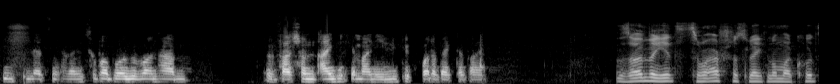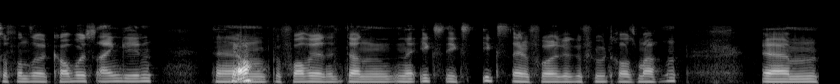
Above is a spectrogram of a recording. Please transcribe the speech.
Teams die letzten Jahre den Super Bowl gewonnen haben, war schon eigentlich immer ein Elite-Quarterback dabei. Sollen wir jetzt zum Abschluss vielleicht nochmal kurz auf unsere Cowboys eingehen, ähm, ja. bevor wir dann eine XXXL-Folge gefühlt draus machen? Ähm,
